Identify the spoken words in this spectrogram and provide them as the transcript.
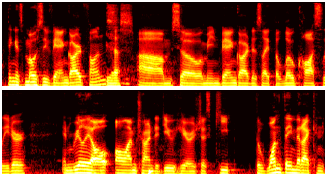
I think it's mostly Vanguard funds. Yes. Um, so I mean, Vanguard is like the low cost leader, and really all all I'm trying to do here is just keep the one thing that I can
